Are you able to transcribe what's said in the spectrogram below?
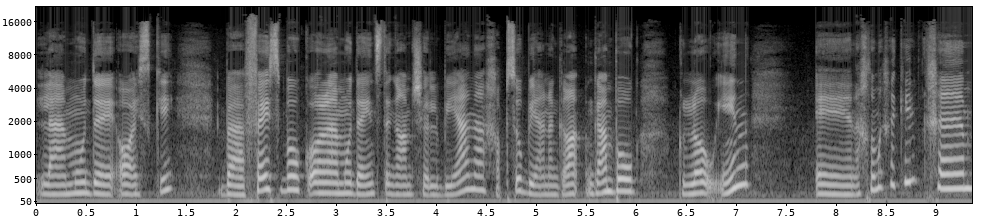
לעמוד אה, עסקי בפייסבוק או לעמוד האינסטגרם של ביאנה, חפשו ביאנה גמבורג, גלו אין. אנחנו מחכים לכם.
